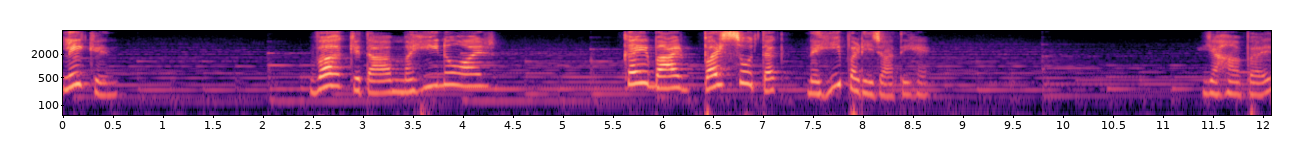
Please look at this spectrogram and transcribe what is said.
लेकिन वह किताब महीनों और कई बार बरसों तक नहीं पढ़ी जाती है। यहाँ पर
